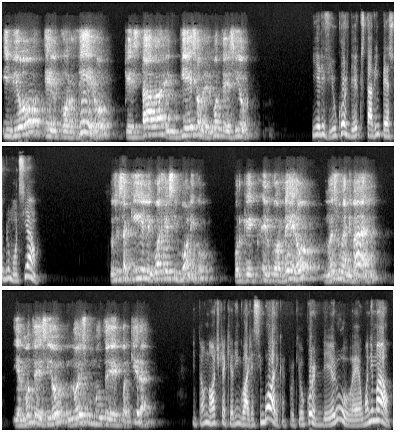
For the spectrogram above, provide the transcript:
Y vio el cordero que estaba en pie sobre el monte de Sión. E ele viu o cordeiro que estava em pé sobre o Monte Sião. Entonces aquí el lenguaje es simbólico, porque el cordero no es un animal y el monte de Sión no es un monte cualquiera. Então, note que aqui a linguagem é simbólica, porque o cordeiro é um animal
